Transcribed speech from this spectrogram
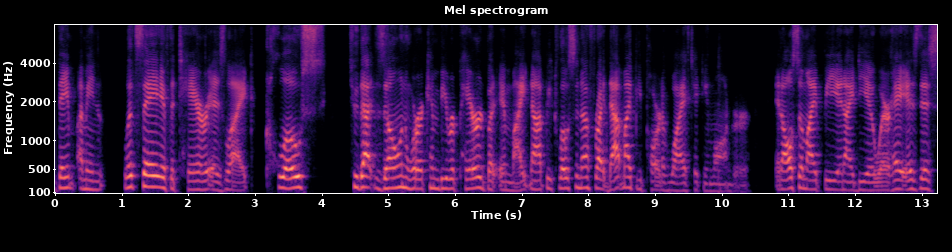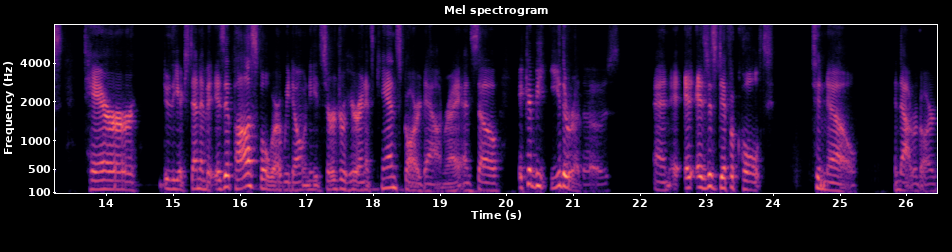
they. I mean, let's say if the tear is like close to that zone where it can be repaired, but it might not be close enough, right? That might be part of why it's taking longer. It also might be an idea where, hey, is this tear to the extent of it, is it possible where we don't need surgery here and it can scar down, right? And so it could be either of those. And it, it- it's just difficult to know in that regard.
